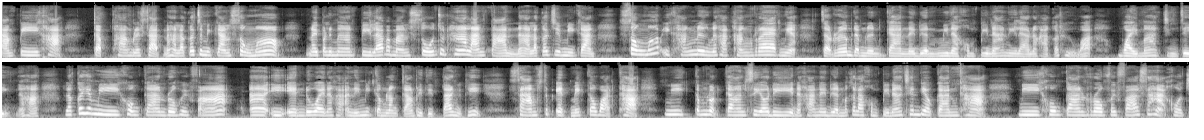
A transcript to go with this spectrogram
3 ปีค่ะ กับทางบริษัทนะคะแล้วก็จะมีการส่งมอบในปริมาณปีละประมาณ 0.5 ล้านตันนะคะแล้วก็จะมีการส่งมอบอีกครั้งหนึ่งนะคะ ครั้งแรกเนี่ยจะเริ่มดำเนินการในเดือนมีนาคมปีหน้านี้แล้วนะคะ ก็ถือว่าไวมากจริง ๆนะคะ แล้วก็ยังมีโครงการโรงไฟฟ้า REN ด้วยนะคะ อันนี้มีกำลังการผลิตติดตั้งอยู่ที่ 31 เมกะวัตต์ค่ะ มีกำหนดการ COD นะคะ ในเดือนมกราคมปีหน้าเช่นเดียวกันค่ะ มีโครงการโรงไฟฟ้าสหโคเจ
